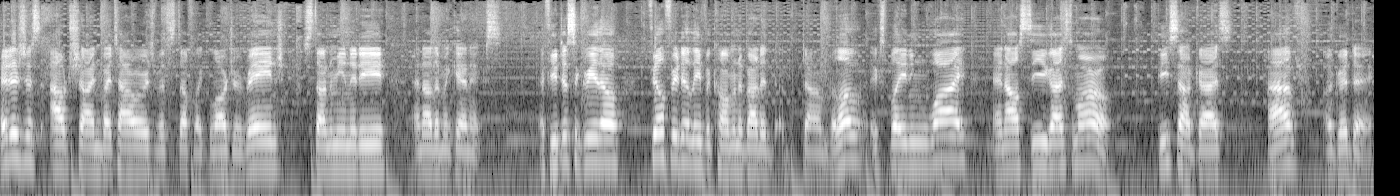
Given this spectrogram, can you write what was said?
it is just outshined by towers with stuff like larger range, stun immunity, and other mechanics. If you disagree though, feel free to leave a comment about it down below, explaining why, and I'll see you guys tomorrow. Peace out guys. Have a good day.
